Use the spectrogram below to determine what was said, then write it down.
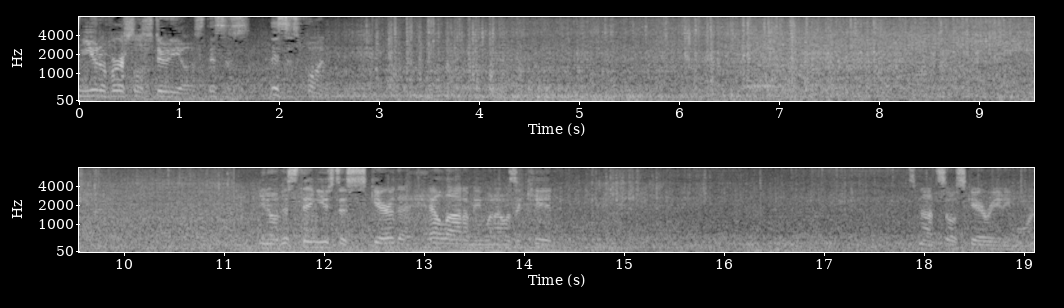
in Universal Studios. This is this is fun. You know, this thing used to scare the hell out of me when I was a kid. It's not so scary anymore.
